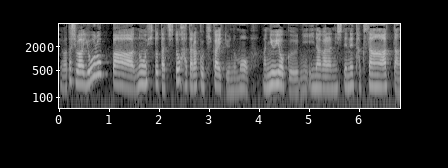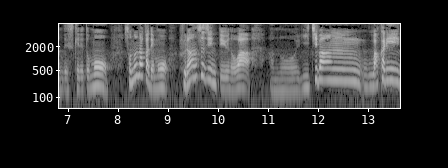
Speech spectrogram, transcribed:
私はヨーロッパの人たちと働く機会というのも、まあ、ニューヨークにいながらにしてねたくさんあったんですけれどもその中でもフランス人っていうのはあの一番分かり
